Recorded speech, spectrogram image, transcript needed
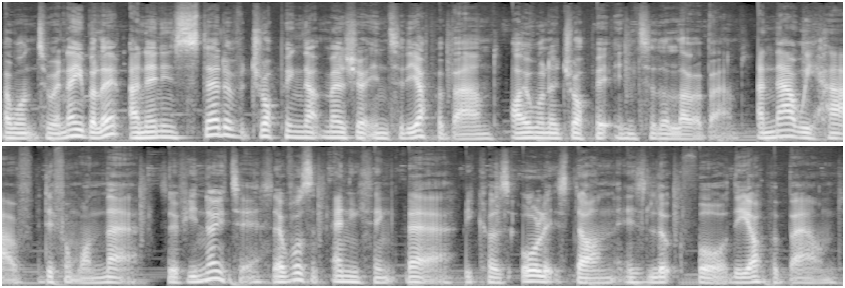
I want to enable it. And then instead of dropping that measure into the upper bound, I want to drop it into the lower bound. And now we have a different one there. So if you notice, there wasn't anything there because all it's done is look for the upper bound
